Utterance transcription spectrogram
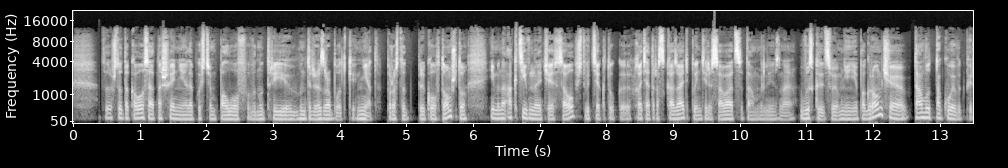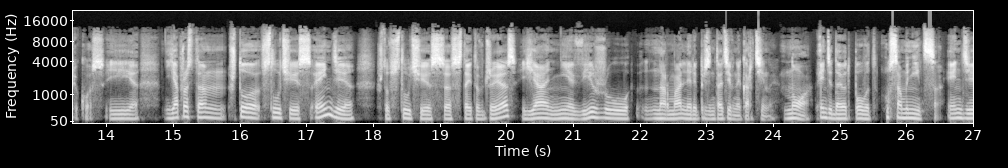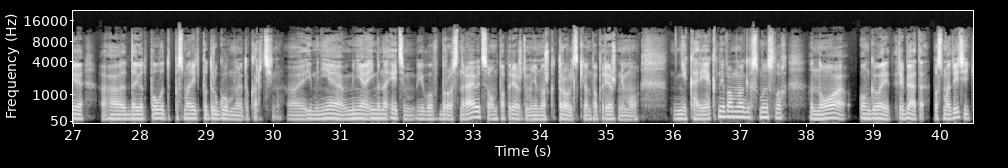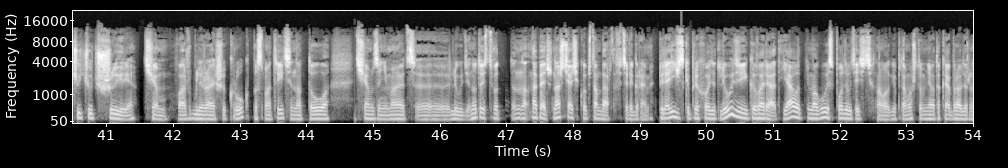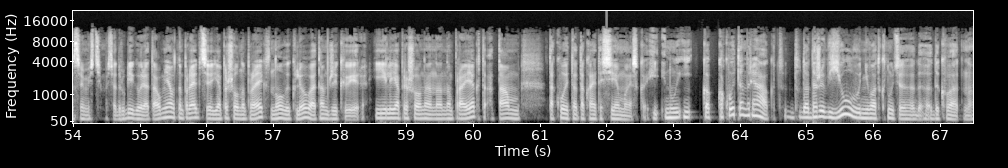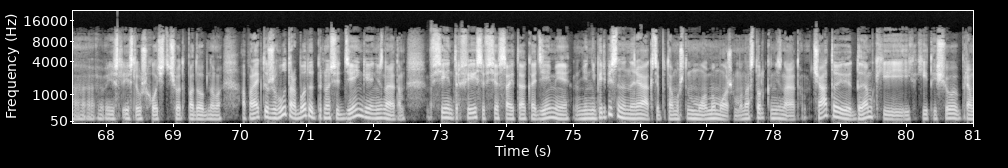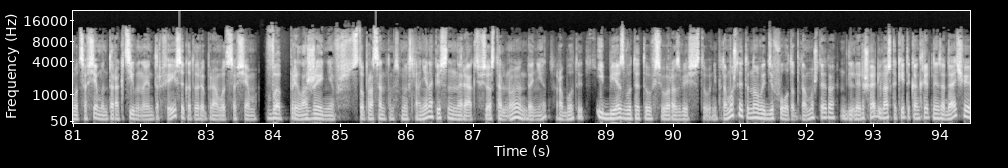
что таково соотношение, допустим, полов внутри, внутри разработки. Нет. Просто прикол в том, что именно активная часть сообщества, те, кто хотят рассказать, поинтересоваться там, или, не знаю, высказать свое мнение погромче, там вот такой вот перекос. И я просто, что в случае с Энди, что в в случае с State of JS я не вижу нормальной репрезентативной картины. Но Энди дает повод усомниться. Энди э, дает повод посмотреть по-другому на эту картину. Э, и мне, мне именно этим его вброс нравится. Он по-прежнему немножко тролльский, он по-прежнему некорректный во многих смыслах, но он говорит, ребята, посмотрите чуть-чуть шире, чем ваш ближайший круг, посмотрите на то, чем занимаются э, люди. Ну, то есть, вот, опять же, наш чатик веб-стандартов в Телеграме. Периодически приходят люди и говорят, я вот не могу использовать эти технологии, потому что у меня вот такая браузерная совместимость. А другие говорят, а у меня вот на проекте, я пришел на проект новый, клевый, а там jQuery. Или я пришел на, на, на проект, а там такой-то, такая-то CMS. И, ну, и как, какой там React? Туда даже Vue не воткнуть адекватно, если, если уж хочешь хочется чего-то подобного. А проекты живут, работают, приносят деньги, не знаю, там, все интерфейсы, все сайты Академии не, не переписаны на реакте, потому что мы, мы можем. У нас только, не знаю, там, чаты, демки и какие-то еще прям вот совсем интерактивные интерфейсы, которые прям вот совсем веб-приложения в стопроцентном смысле, они написаны на реакте. Все остальное, да нет, работает. И без вот этого всего развесистого. Не потому что это новый дефолт, а потому что это для, решает для нас какие-то конкретные задачи,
